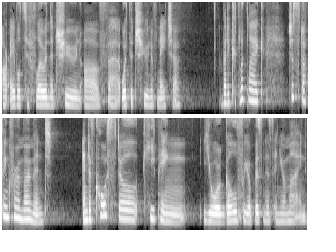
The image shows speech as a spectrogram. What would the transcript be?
are able to flow in the tune of uh, with the tune of nature. But it could look like just stopping for a moment and of course still keeping your goal for your business in your mind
